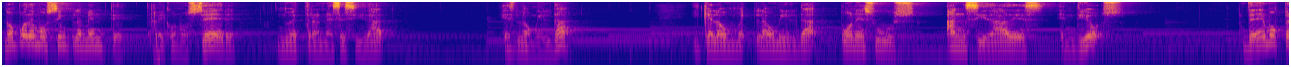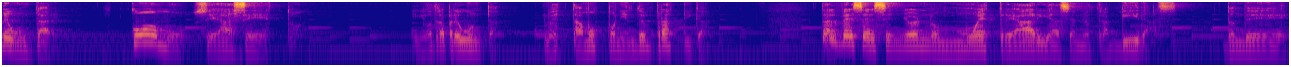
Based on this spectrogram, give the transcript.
no podemos simplemente reconocer nuestra necesidad. Es la humildad. Y que la humildad pone sus ansiedades en Dios. Debemos preguntar, ¿cómo se hace esto? Y otra pregunta, ¿lo estamos poniendo en práctica? Tal vez el Señor nos muestre áreas en nuestras vidas donde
